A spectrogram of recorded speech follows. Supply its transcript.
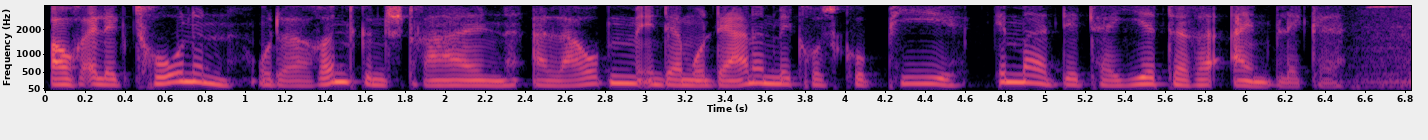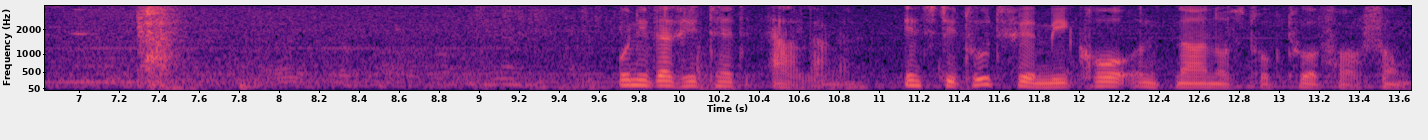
Auch Elektronen oder Röntgenstrahlen erlauben in der modernen Mikroskopie immer detailliertere Einblicke. Universität Erlangen, Institut für Mikro- und Nanostrukturforschung.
